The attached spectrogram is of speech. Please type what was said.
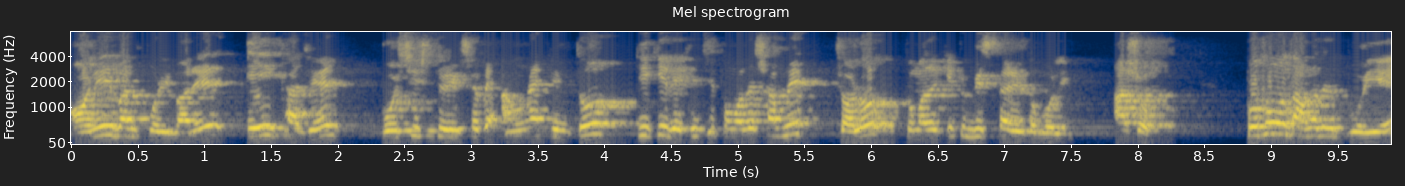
অনির্বাণ পরিবারের এই কাজের বৈশিষ্ট্য হিসেবে আমরা কিন্তু কি কি রেখেছি তোমাদের সামনে? চলো তোমাদেরকে একটু বিস্তারিত বলি। আসো। প্রথমত আমাদের বইয়ে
